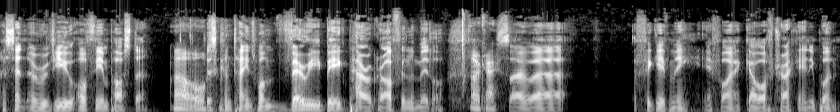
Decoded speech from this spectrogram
has sent a review of The Imposter. Oh, This awesome. contains one very big paragraph in the middle. okay. So uh, forgive me if I go off track at any point.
